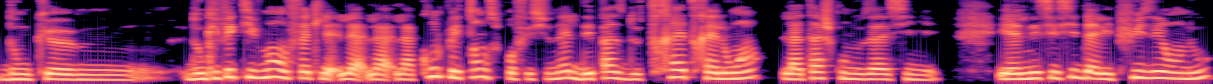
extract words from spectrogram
Donc, euh, donc effectivement, en fait, la, la, la, compétence professionnelle dépasse de très très loin la tâche qu'on nous a assignée, et elle nécessite d'aller puiser en nous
